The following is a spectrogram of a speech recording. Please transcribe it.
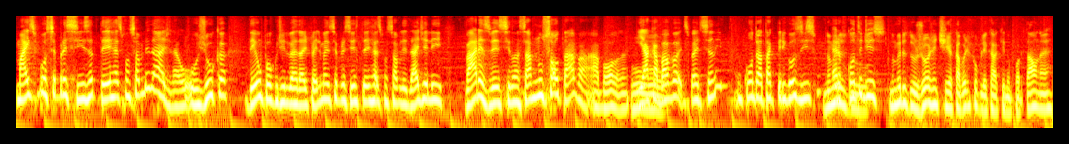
Mas você precisa ter responsabilidade, né? O Juca deu um pouco de liberdade para ele, mas você precisa ter responsabilidade. Ele várias vezes se lançava, não soltava a bola, né? E O- acabava desperdiçando em um contra-ataque perigosíssimo. Era Números por conta do- disso. Números do jogo a gente acabou de publicar aqui no portal, né?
